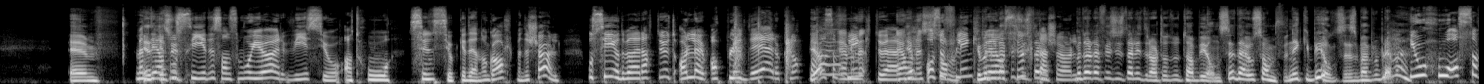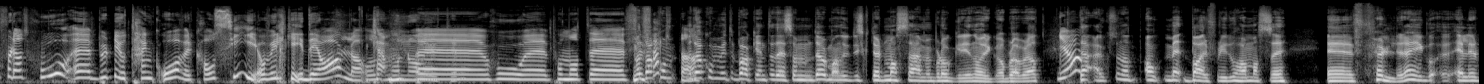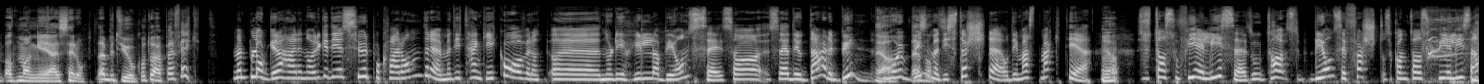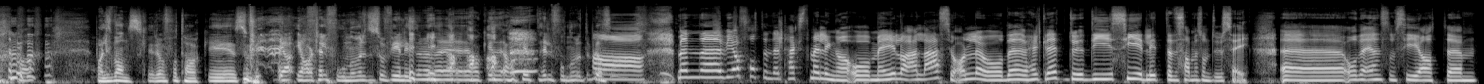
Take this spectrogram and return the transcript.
em, Men det at hun sier det sånn som hun gjør, viser jo at hun syns jo ikke det er noe galt med det sjøl. Hun sier jo det bare rett ut. Alle applauderer og klapper. Ja, og så flink du er. ja, og så flink du er og sulte deg sjøl. men det er derfor jeg synes det er litt rart at du tar Beyoncé. Det er jo samfunnet, ikke Beyoncé, som er problemet. Jo, hun også, for hun eh, burde jo tenke over hva hun sier, og hvilke idealer og, Hvem hun nå eh, hun eh, på en måte Men da, kom, men da kommer vi tilbake igjen til det som Det har man jo diskutert masse her med bloggere i Norge. og bla bla bla. Ja. Det er jo ikke sånn at alt, Bare fordi du har masse eh, følgere, eller at mange jeg ser opp til deg, betyr jo ikke at du er perfekt. Men bloggere her i Norge de er sur på hverandre, men de tenker ikke over at øh, når de hyller Beyoncé, så, så er det jo der det begynner. Ja, du må jo begynne med de største og de mest mektige. Ja. Så ta Sofie Elise. Ta Beyoncé først, og så kan du ta Sofie Elise etterpå. Var litt vanskeligere å få tak i Sofie. Jeg, jeg har telefonnummeret til Sofie Elise, men jeg har ikke, jeg har ikke telefonnummeret til Beyoncé. Ah, men uh, vi har fått en del tekstmeldinger og mailer. Jeg leser jo alle, og det er jo helt greit. Du, de sier litt det samme som du sier. Uh, og det er en som sier at um,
